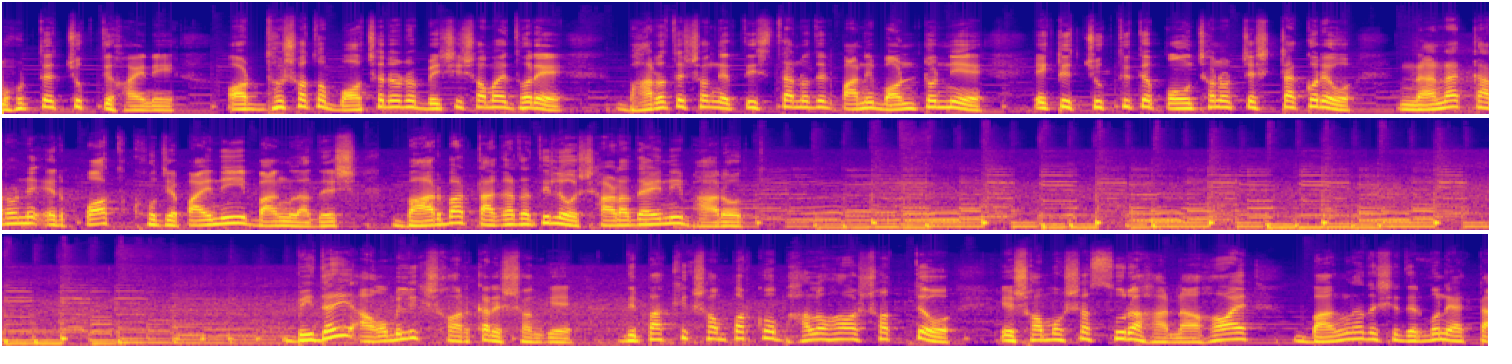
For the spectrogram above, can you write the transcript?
মুহূর্তে চুক্তি হয়নি। অর্ধশত বছরেরও বেশি সময় ধরে ভারতের সঙ্গে তিস্তা নদীর পানি বন্টন নিয়ে একটি চুক্তিতে পৌঁছানোর চেষ্টা করেও নানা কারণে এর পথ খুঁজে পায়নি বাংলাদেশ। বারবার তাগাদা দিলেও সাড়া দেয়নি ভারত। বিদায়ী আওয়ামী লীগ সরকারের সঙ্গে দ্বিপাক্ষিক সম্পর্ক ভালো হওয়া সত্ত্বেও এ সমস্যা সুরাহা না হয় বাংলাদেশিদের মনে একটা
